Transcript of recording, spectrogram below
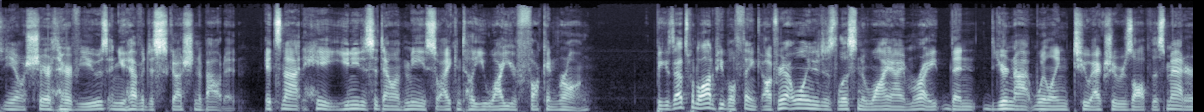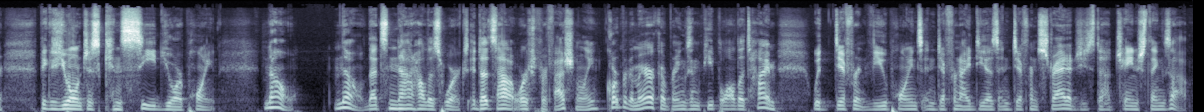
you know share their views and you have a discussion about it. It's not, hey, you need to sit down with me so I can tell you why you're fucking wrong because that's what a lot of people think. Oh, if you're not willing to just listen to why I'm right, then you're not willing to actually resolve this matter because you won't just concede your point. No, no, that's not how this works. It that's how it works professionally. Corporate America brings in people all the time with different viewpoints and different ideas and different strategies to change things up.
